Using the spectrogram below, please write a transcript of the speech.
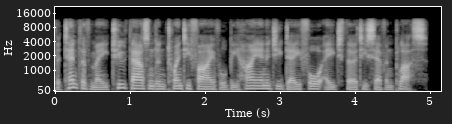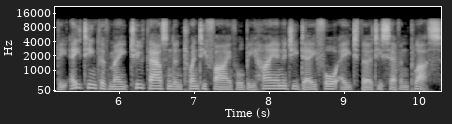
The 10th of May 2025 will be High Energy Day for H37 plus. The 18th of May 2025 will be High Energy Day for H37 plus.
